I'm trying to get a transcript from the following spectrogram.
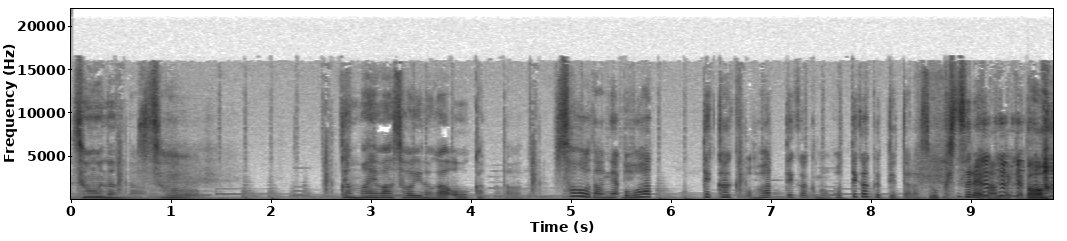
そうなんだ。そう。じゃあ前はそういうのが多かった。そうだね終わって書く終わって書くまあ終わって書くって言ったらすごく失礼なんだけど。でも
